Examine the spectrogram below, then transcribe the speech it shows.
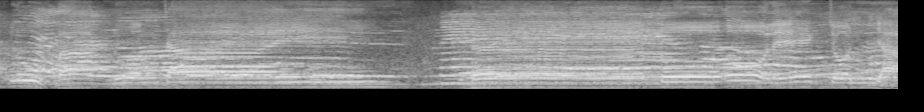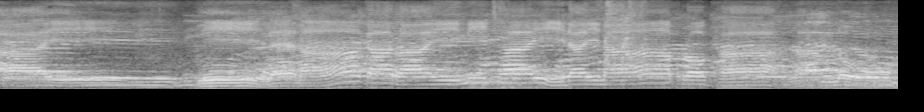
กลูกปากดวงใจเติบโตเล็กจนใหญ่ นี่แหละนาการะมีใช่ใดนาเพราะขาดน้ำนม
